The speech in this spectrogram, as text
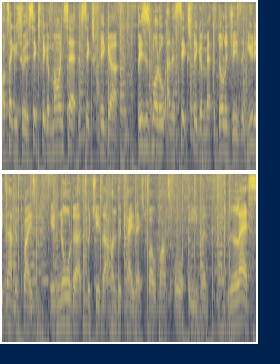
I'll take you through the six figure mindset, the six figure business model, and the six figure methodologies that you need to have in place in order to achieve that 100K next 12 months or even less.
